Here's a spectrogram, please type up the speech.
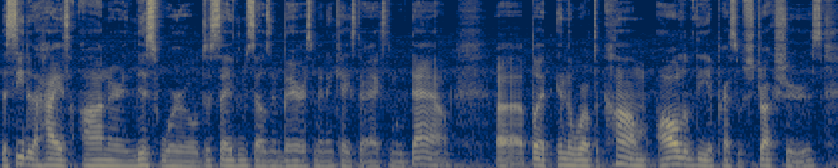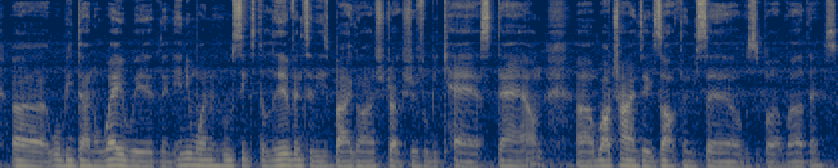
the seat of the highest honor in this world to save themselves embarrassment in case they're asked to move down. Uh, but in the world to come, all of the oppressive structures uh, will be done away with, and anyone who seeks to live into these bygone structures will be cast down uh, while trying to exalt themselves above others.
